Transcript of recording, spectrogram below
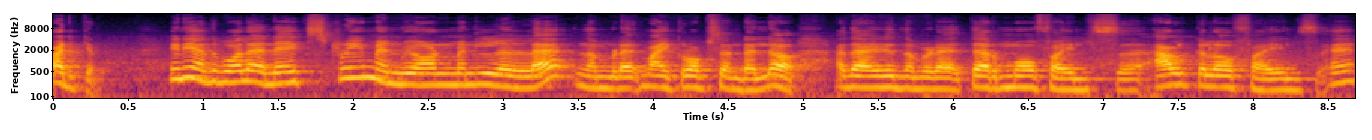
പഠിക്കണം. ഇനി അതുപോലെ തന്നെ എക്സ്ട്രീം എൻവയോൺമെന്റിലുള്ള നമ്മുടെ മൈക്രോബ്സ് ഉണ്ടല്ലോ. അതായത് നമ്മുടെ തെർമോഫൈൽസ് ആൽക്കലോഫൈൽസ്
